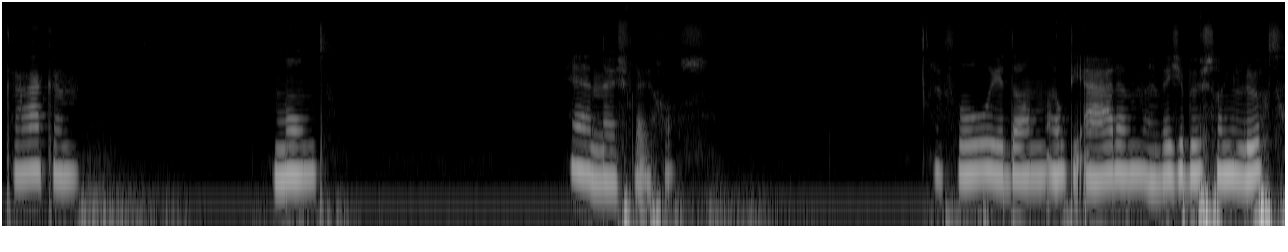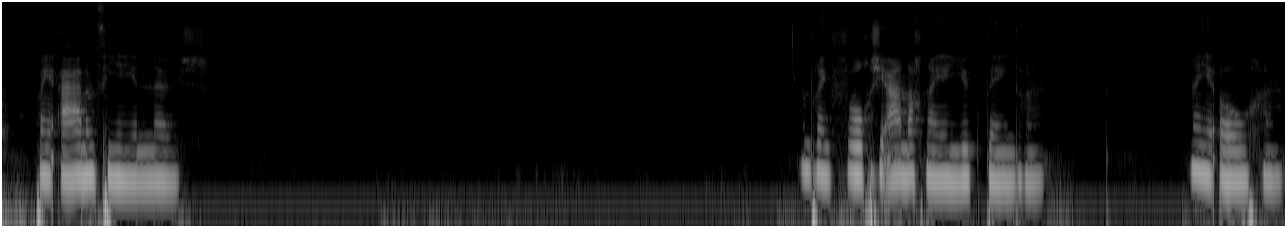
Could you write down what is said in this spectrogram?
kaken, mond en neusvleugels. En voel je dan ook die adem en wees je bewust van die lucht van je adem via je neus. En breng vervolgens je aandacht naar je jukbeenderen, naar je ogen,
